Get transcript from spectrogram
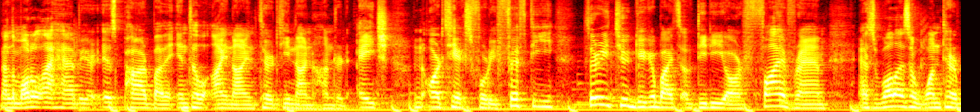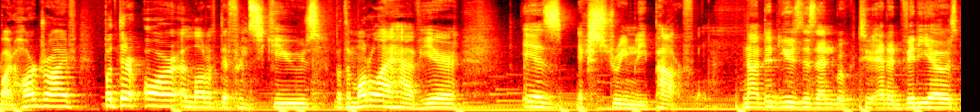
Now the model I have here is powered by the Intel i9-13900H, an RTX 4050, 32 gigabytes of DDR5 RAM, as well as a 1TB hard drive, but there are a lot of different SKUs, but the model I have here is extremely powerful. Now I did use the ZenBook to edit videos,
